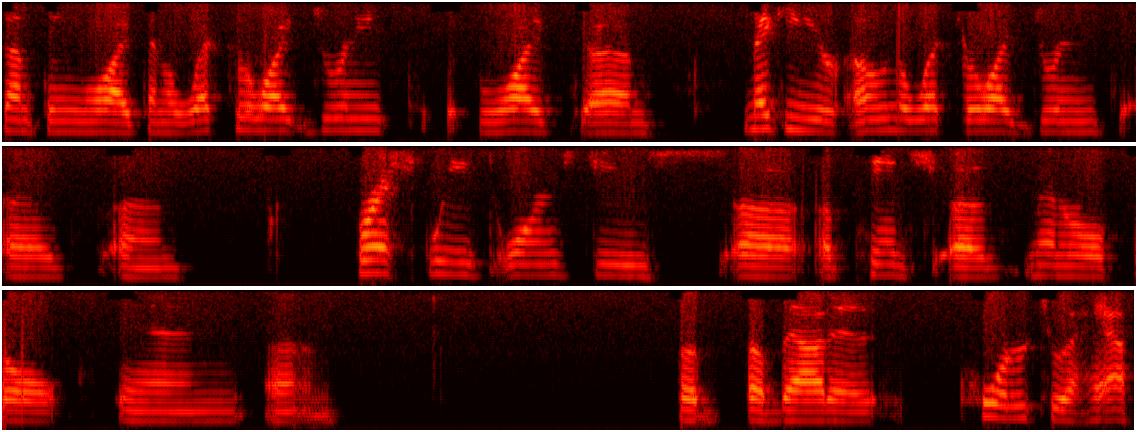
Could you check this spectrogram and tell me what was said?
something like an electrolyte drink, like um, making your own electrolyte drink of um, fresh squeezed orange juice, uh, a pinch of mineral salt, and um, a, about a quarter to a half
